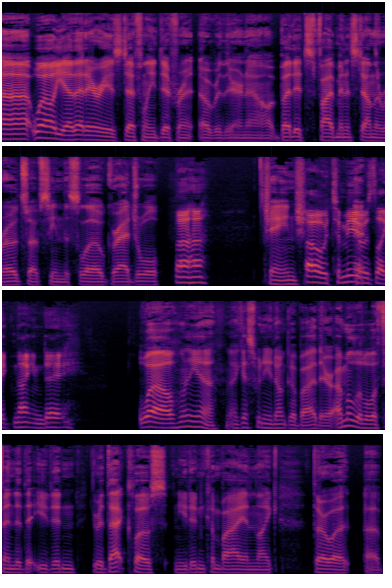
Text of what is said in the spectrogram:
Uh, well, yeah, that area is definitely different over there now, but it's five minutes down the road, so I've seen the slow, gradual Uh huh. change. Oh, to me, it was like night and day. Well, well, yeah, I guess when you don't go by there, I'm a little offended that you didn't. You were that close, and you didn't come by and like throw a, a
